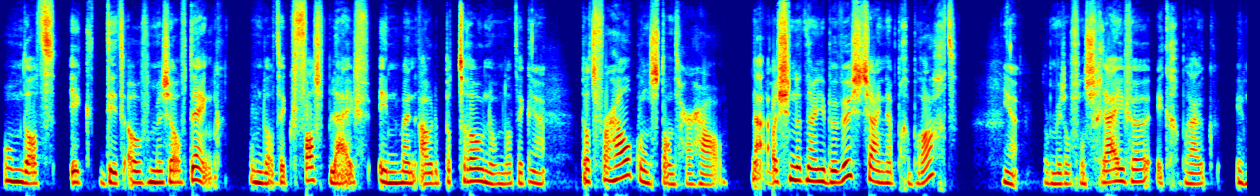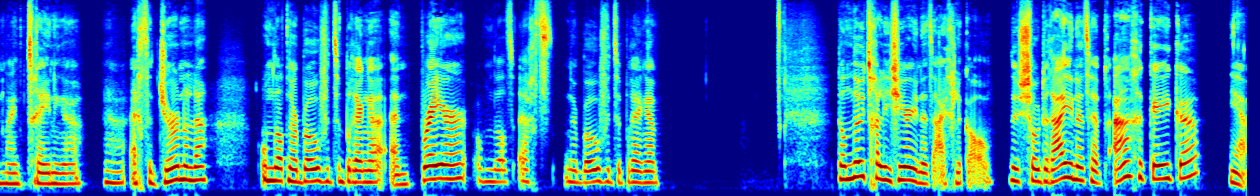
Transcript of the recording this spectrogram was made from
omdat ik dit over mezelf denk. Omdat ik vastblijf in mijn oude patronen, omdat ik Ja. dat verhaal constant herhaal. Nou, als je het naar je bewustzijn hebt gebracht, Ja. door middel van schrijven, ik gebruik in mijn trainingen eh, echt het journalen, om dat naar boven te brengen, en prayer, om dat echt naar boven te brengen, dan neutraliseer je het eigenlijk al. Dus zodra je het hebt aangekeken, Ja.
